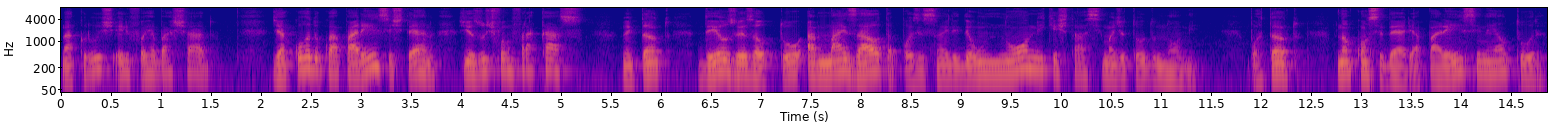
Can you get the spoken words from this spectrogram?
Na cruz, ele foi rebaixado. De acordo com a aparência externa, Jesus foi um fracasso. No entanto, Deus o exaltou à mais alta posição e lhe deu um nome que está acima de todo nome. Portanto, não considere aparência nem altura.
